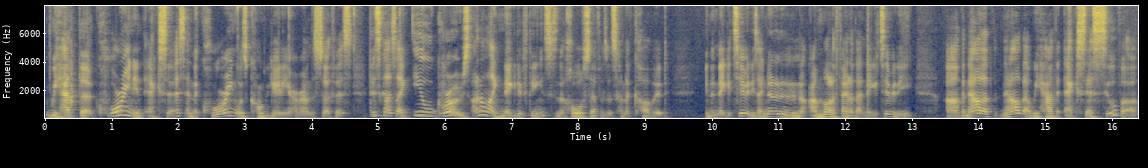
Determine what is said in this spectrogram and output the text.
we had the chlorine in excess and the chlorine was congregating around the surface. This guy's like, ew, gross. I don't like negative things. The whole surface is kind of covered in the negativity. He's like, no, no, no, no, no. I'm not a fan of that negativity. Um, but now that now that we have the excess silver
